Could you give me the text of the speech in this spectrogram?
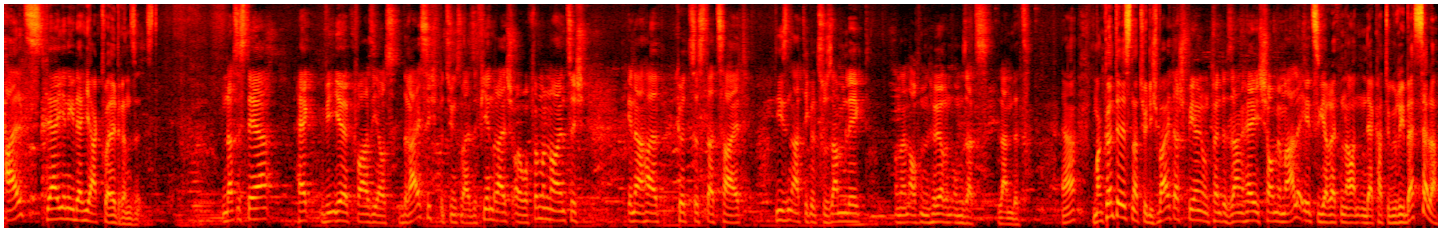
als derjenige, der hier aktuell drin sitzt. Und das ist der Hack, wie ihr quasi aus 30 bzw. 34,95 Euro innerhalb kürzester Zeit diesen Artikel zusammenlegt und dann auf einen höheren Umsatz landet. Ja? Man könnte es natürlich weiterspielen und könnte sagen, hey, ich schaue mir mal alle E-Zigaretten an in der Kategorie Bestseller,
